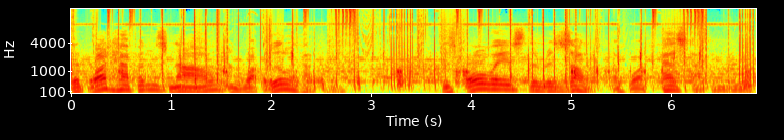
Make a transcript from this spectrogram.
that what happens now and what will happen is always the result of what has happened in the past.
